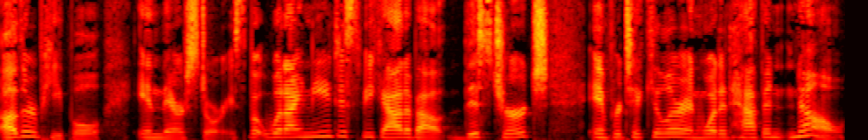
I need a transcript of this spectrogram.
other people in their stories. But would I need to speak out about this church in particular and what had happened? No.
